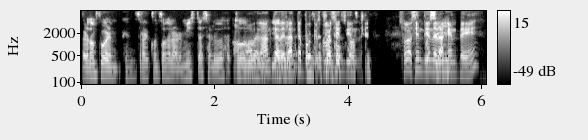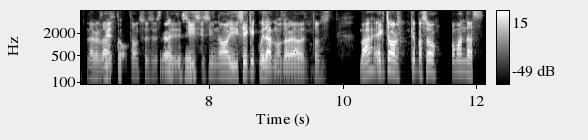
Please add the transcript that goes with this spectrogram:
Perdón por entrar con toda la alarmista, saludos a todos. adelante, adelante, porque solo así, Solo así entiende pues la gente, ¿eh? La verdad. Entonces, este, sí. sí, sí, no, y sí hay que cuidarnos, la verdad. Entonces, va, Héctor, ¿qué pasó? ¿Cómo andas?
